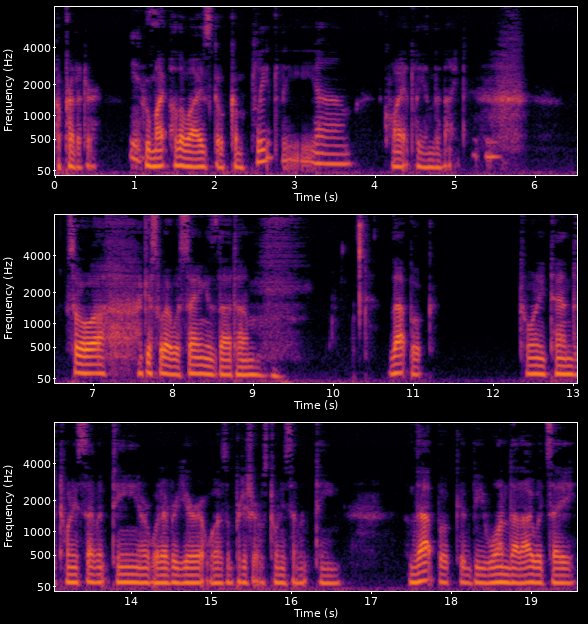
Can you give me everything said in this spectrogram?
a predator yes. who might otherwise go completely um, quietly in the night. So uh, I guess what I was saying is that um, that book, 2010 to 2017 or whatever year it was, I'm pretty sure it was 2017. That book could be one that I would say,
